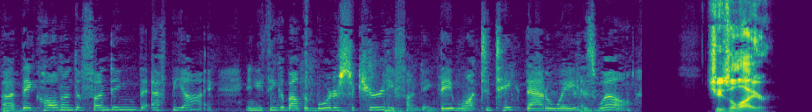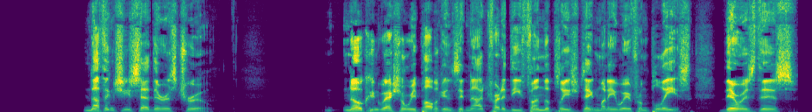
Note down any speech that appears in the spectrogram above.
uh, they called on defunding the FBI. And you think about the border security funding, they want to take that away as well. She's a liar. Nothing she said there is true. No congressional Republicans did not try to defund the police or take money away from police. There was this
